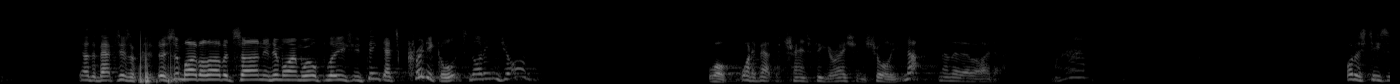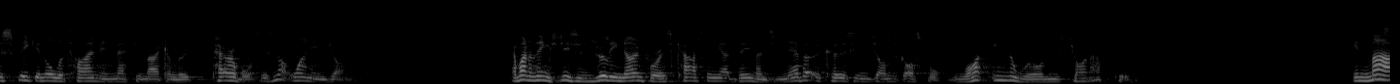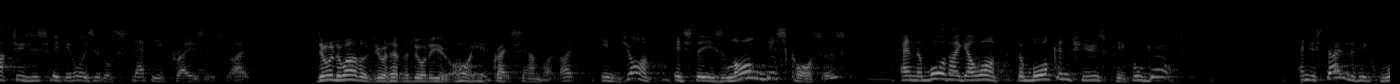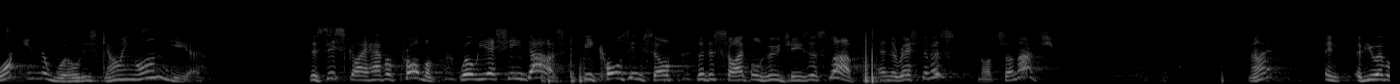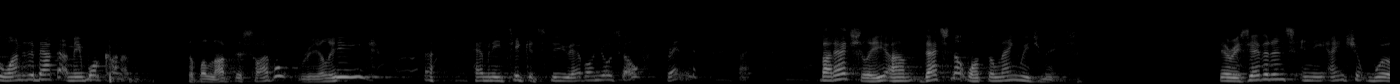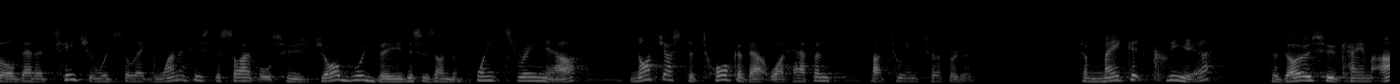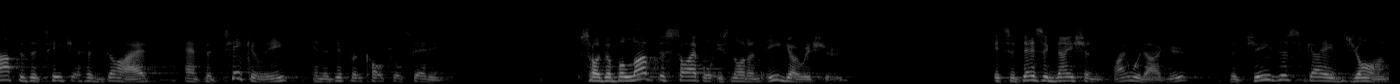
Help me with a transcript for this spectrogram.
You know, the baptism, this is my beloved Son, in whom I am well pleased. You'd think that's critical. It's not in John. Well, what about the transfiguration? Surely. No, none of that either. What? What does Jesus speak in all the time in Matthew, Mark, and Luke? Parables. There's not one in John. And one of the things Jesus is really known for is casting out demons. Never occurs in John's gospel. What in the world is John up to? In Mark, Jesus is speaking all these little snappy phrases, right? Do unto others, you would have them do unto you. Oh, yeah, great soundbite, right? In John, it's these long discourses, and the more they go on, the more confused people get. And you're starting to think, what in the world is going on here? Does this guy have a problem? Well, yes, he does. He calls himself the disciple who Jesus loved. And the rest of us, not so much. Right? I mean, have you ever wondered about that? I mean, what kind of the beloved disciple? Really? How many tickets do you have on yourself, friend? But actually, um, that's not what the language means. There is evidence in the ancient world that a teacher would select one of his disciples whose job would be this is under point three now not just to talk about what happened, but to interpret it. To make it clear to those who came after the teacher had died, and particularly in a different cultural setting. So the beloved disciple is not an ego issue. It's a designation, I would argue, that Jesus gave John,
